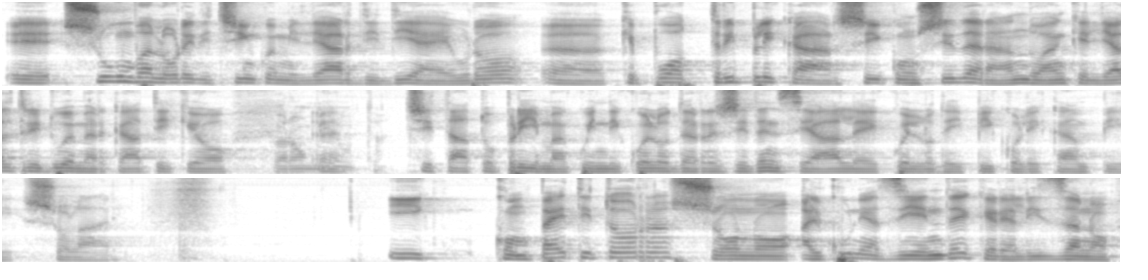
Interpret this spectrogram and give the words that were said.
eh, su un valore di 5 miliardi di euro eh, che può triplicarsi considerando anche gli altri due mercati che ho eh, citato prima, quindi quello del residenziale e quello dei piccoli campi solari. I competitor sono alcune aziende che realizzano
